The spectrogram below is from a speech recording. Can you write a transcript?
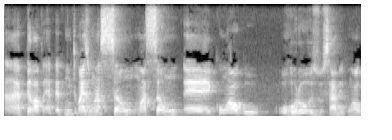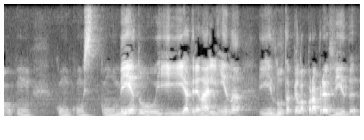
Ah, pela, é, é muito mais uma ação, uma ação é, com algo horroroso, sabe? Com algo com com, com, com medo e adrenalina e luta pela própria vida.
